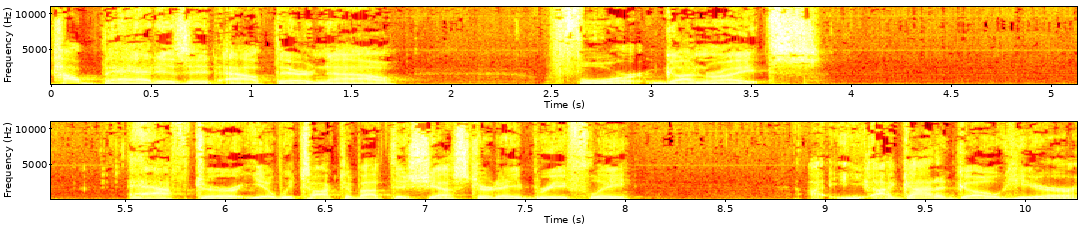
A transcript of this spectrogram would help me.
How bad is it out there now for gun rights? After you know, we talked about this yesterday briefly I, I got to go here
